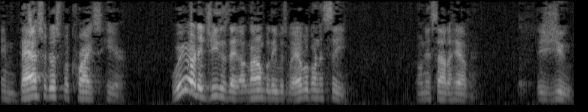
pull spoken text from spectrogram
Ambassadors for Christ here. We are the Jesus that non-believers are ever going to see on this side of heaven. It's you.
